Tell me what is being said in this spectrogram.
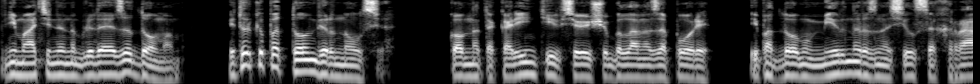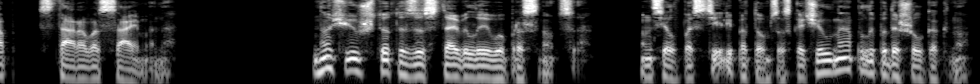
внимательно наблюдая за домом, и только потом вернулся. Комната Каринтии все еще была на запоре, и под домом мирно разносился храп старого Саймона. Ночью что-то заставило его проснуться. Он сел в постели, потом соскочил на пол и подошел к окну.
